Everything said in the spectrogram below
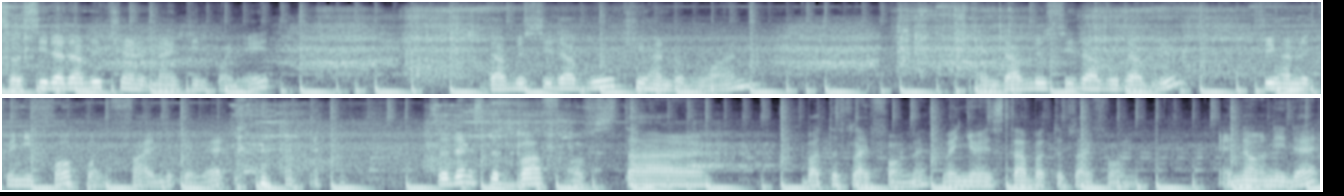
So CW 319.8, WCW 301, and WCWW 324.5 look at that. So that's the buff of star butterfly form eh? when you're in star butterfly form. And not only that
